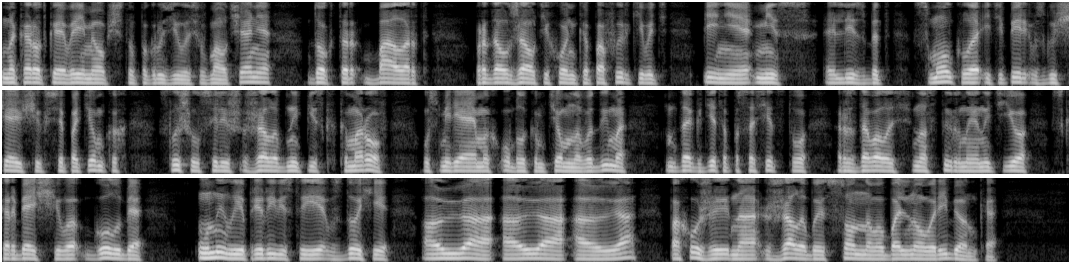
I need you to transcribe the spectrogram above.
На короткое время общество погрузилось в молчание. Доктор Баллард продолжал тихонько пофыркивать. Пение мисс Элизабет смолкло, и теперь в сгущающихся потемках слышался лишь жалобный писк комаров, усмиряемых облаком темного дыма, да где-то по соседству раздавалось настырное нытье скорбящего голубя, унылые прерывистые вздохи «Ага, ага, ага», похожие на жалобы сонного больного ребенка.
